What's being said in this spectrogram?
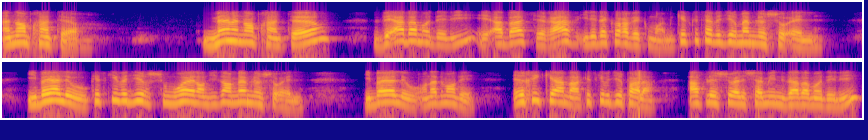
un emprunteur. Même un emprunteur, Abba Modeli, et Abba c'est Rav, il est d'accord avec moi. Mais qu'est-ce que ça veut dire même le Shoel? Ibayaleu, qu'est-ce qu'il veut dire Shmuel en disant même le Shoel? Ibayaleu, on a demandé. Erike Amar, qu'est-ce qu'il veut dire par là? Af le Shoel Shamin Abba Modeli.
